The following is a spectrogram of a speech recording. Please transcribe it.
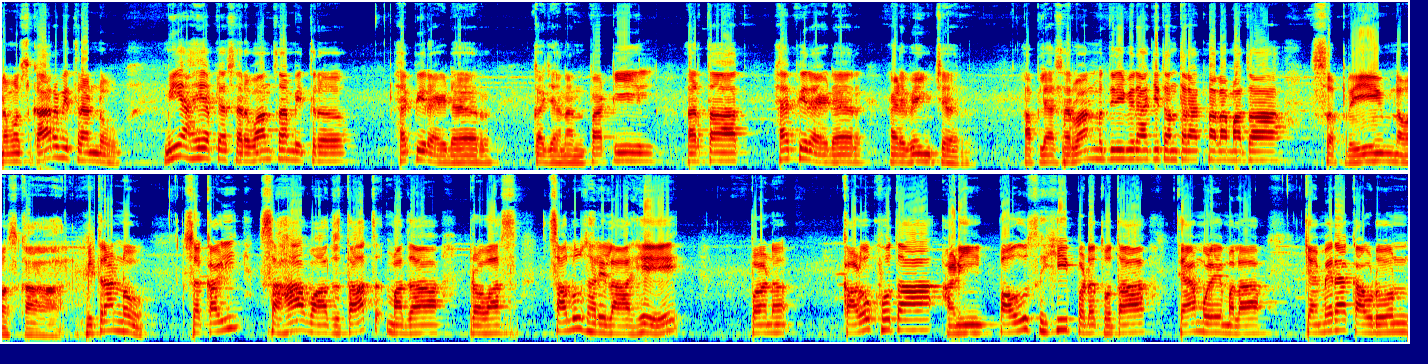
नमस्कार मित्रांनो. मी आहे आपल्या सर्वांचा मित्र हॅपी रायडर गजानन पाटील अर्थात हॅपी रायडर ॲडव्हेंचर आपल्या सर्वांमधील विराजित अंतरात्माला माझा सप्रेम नमस्कार. मित्रांनो सकाळी सहा वाजताच माझा प्रवास चालू झालेला आहे. पण काळोख होता आणि पाऊसही पडत होता. त्यामुळे मला कॅमेरा काढून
